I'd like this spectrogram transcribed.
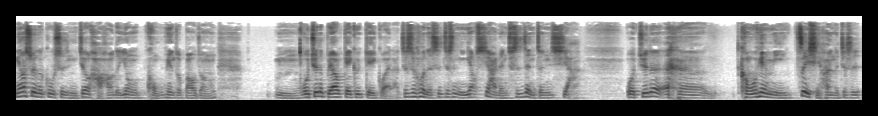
你要说一个故事，你就好好的用恐怖片做包装。嗯，我觉得不要给鬼给拐了，就是或者是就是你要吓人，就是认真吓。我觉得呃，恐怖片迷最喜欢的就是。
